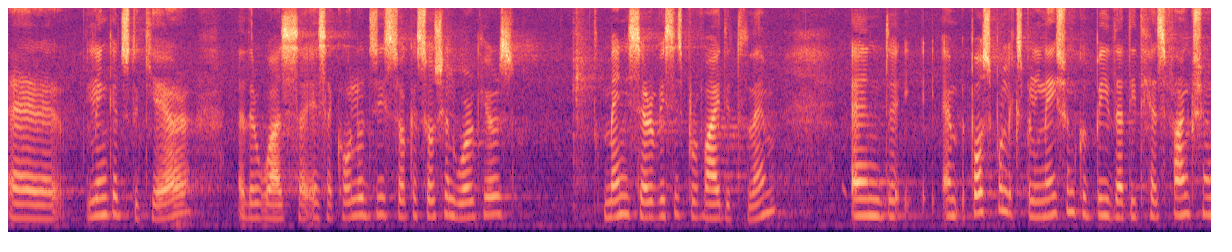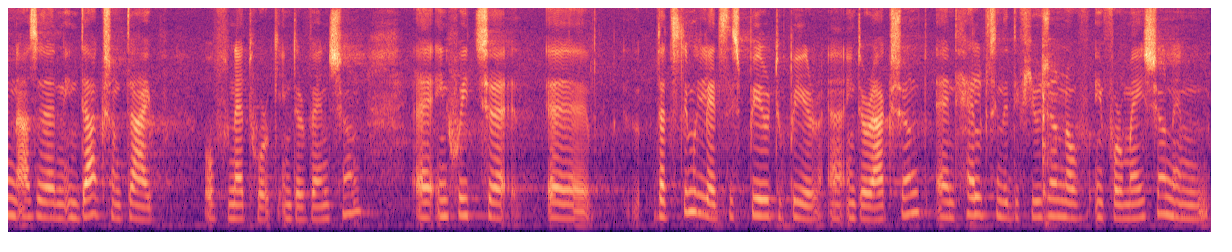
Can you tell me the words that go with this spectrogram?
uh, linkage to care. Uh, there was a psychologist, social workers, many services provided to them. And uh, a possible explanation could be that it has functioned as an induction type of network intervention uh, in which that stimulates this peer-to-peer uh, interaction and helps in the diffusion of information and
